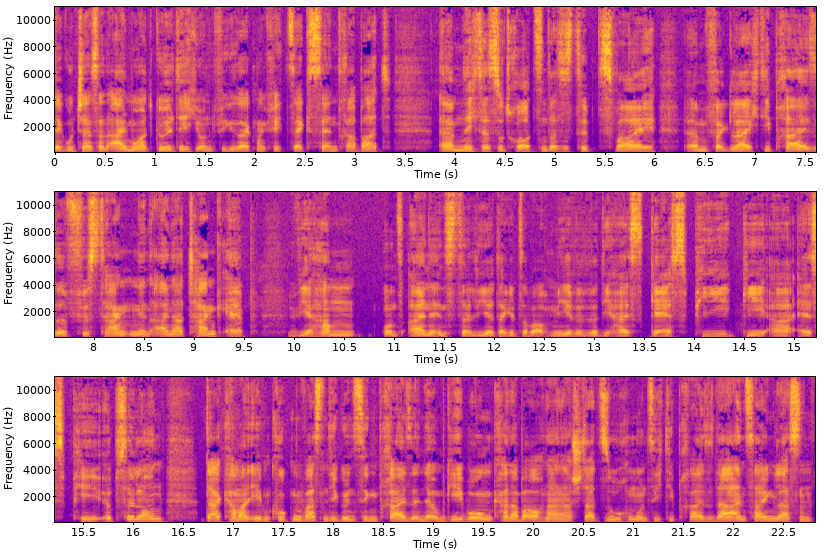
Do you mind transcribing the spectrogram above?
Der Gutschein ist dann einen Monat gültig und wie gesagt, man kriegt 6 Cent Rabatt. Ähm, nichtsdestotrotz, und das ist Tipp 2, ähm, vergleicht die Preise fürs Tanken in einer Tank-App. Wir haben uns eine installiert, da gibt es aber auch mehrere, die heißt Gaspy, G-A-S-P-Y. Da kann man eben gucken, was sind die günstigen Preise in der Umgebung, kann aber auch nach einer Stadt suchen und sich die Preise da anzeigen lassen.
